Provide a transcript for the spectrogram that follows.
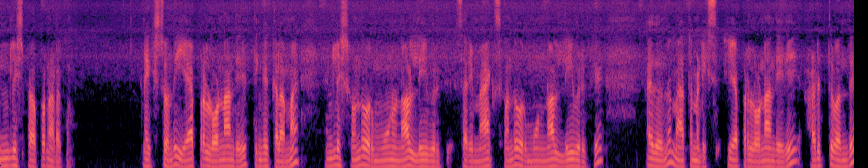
இங்கிலீஷ் பேப்பர் நடக்கும். நெக்ஸ்ட் வந்து ஏப்ரல் ஒன்றாந்தேதி திங்கக்கிழமை இங்கிலீஷ்க்கு வந்து ஒரு மூணு நாள் லீவ் இருக்குது சரி மேக்ஸ்க்கு வந்து ஒரு மூணு நாள் லீவ் இருக்குது அது வந்து மேத்தமெட்டிக்ஸ் ஏப்ரல் ஒன்றாந்தேதி அடுத்து வந்து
